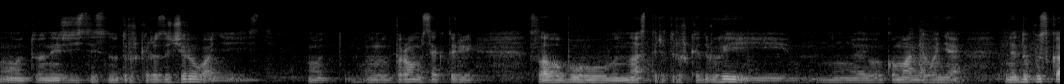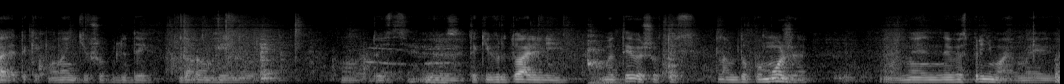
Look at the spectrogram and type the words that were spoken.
от, вони ж, звісно, трошки розочарування є. От, ну, в правому секторі, слава Богу, настрій трошки другий, і м, командування не допускає таких моментів, щоб люди даром гинули. Тобто такі віртуальні мотиви, що хтось нам допоможе, ми не восприймаємо, ми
